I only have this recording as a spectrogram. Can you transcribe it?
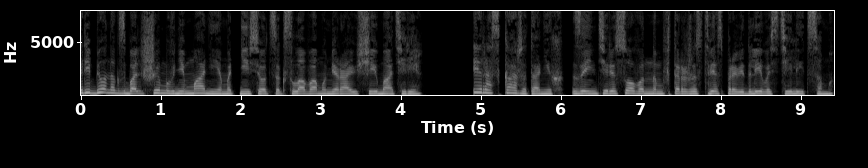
ребенок с большим вниманием отнесется к словам умирающей матери и расскажет о них заинтересованным в торжестве справедливости лицам.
